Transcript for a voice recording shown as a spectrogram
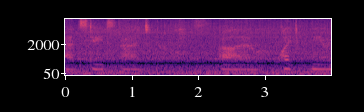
That states that uh, what we are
